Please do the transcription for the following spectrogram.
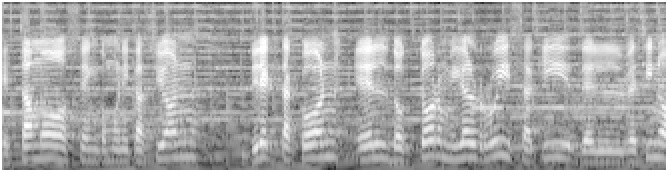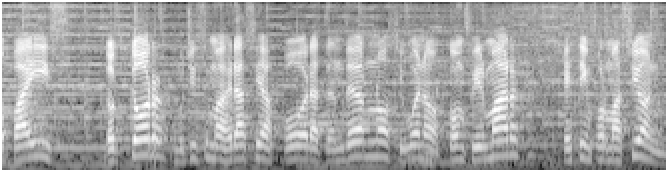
Estamos en comunicación directa con el doctor Miguel Ruiz, aquí del vecino país. Doctor, muchísimas gracias por atendernos y bueno, confirmar esta información.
